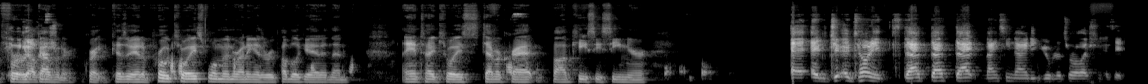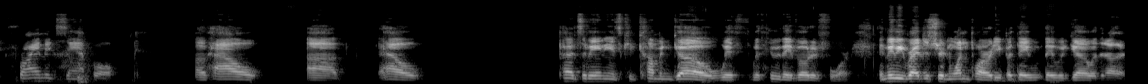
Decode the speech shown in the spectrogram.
for governor. governor. Great, because we had a pro-choice woman running as a Republican, and then anti-choice Democrat Bob Casey Sr. And, and, and, Tony, that that that 1990 gubernatorial election is a prime example of how uh, how Pennsylvanians could come and go with with who they voted for. They may be registered in one party, but they they would go with another.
